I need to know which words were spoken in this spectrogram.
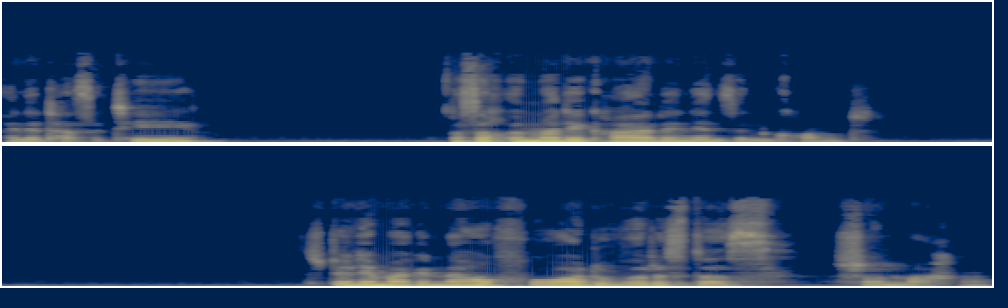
Eine Tasse Tee. Was auch immer dir gerade in den Sinn kommt. Stell dir mal genau vor, du würdest das schon machen.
